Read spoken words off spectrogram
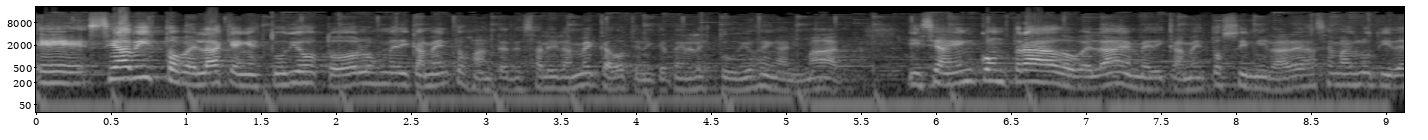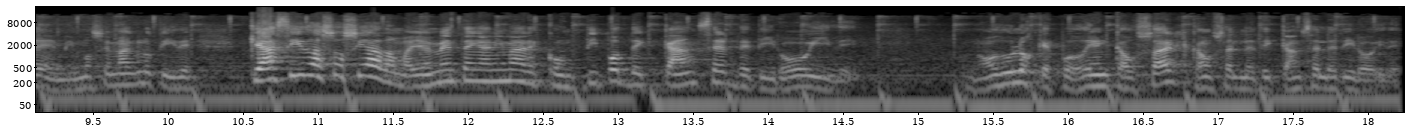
Eh, se ha visto, ¿verdad?, que en estudios todos los medicamentos antes de salir al mercado tienen que tener estudios en animales. Y se han encontrado, ¿verdad?, en medicamentos similares a semaglutide, el mismo semaglutide, que ha sido asociado mayormente en animales con tipos de cáncer de tiroides, nódulos que pueden causar cáncer de, cáncer de tiroides.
